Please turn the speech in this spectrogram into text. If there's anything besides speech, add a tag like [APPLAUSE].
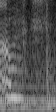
um...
